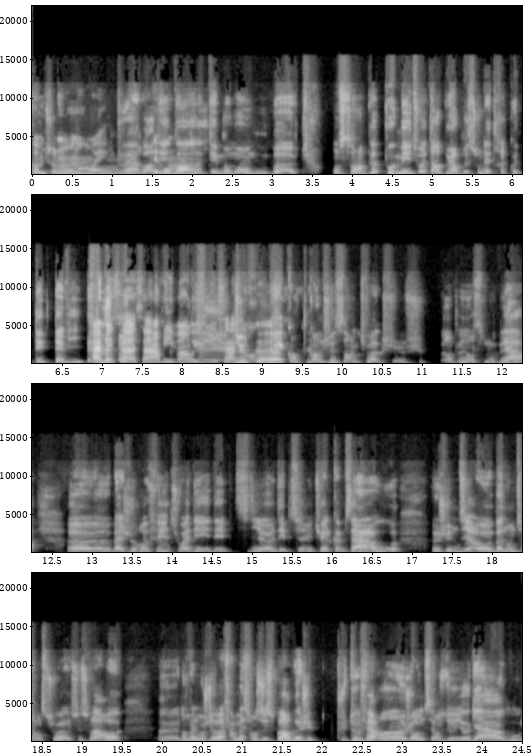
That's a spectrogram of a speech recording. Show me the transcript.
Comme tout le monde, hein, ouais. On, peut avoir des, moments... Des, des, moments où, bah on se sent un peu paumé, tu vois, t'as un peu l'impression d'être à côté de ta vie. Ah, mais ça, ça arrive, hein, oui, ça arrive. Du coup, euh. ouais, quand, quand, je sens que, tu vois, que je, suis un peu dans ce mood-là, euh, bah, je refais, tu vois, des, des petits, euh, des petits rituels comme ça, où je vais me dire, bah non, tiens, tu vois, ce soir, normalement, je devrais faire ma séance de sport, bah, je vais plutôt faire un, genre une séance de yoga ou...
